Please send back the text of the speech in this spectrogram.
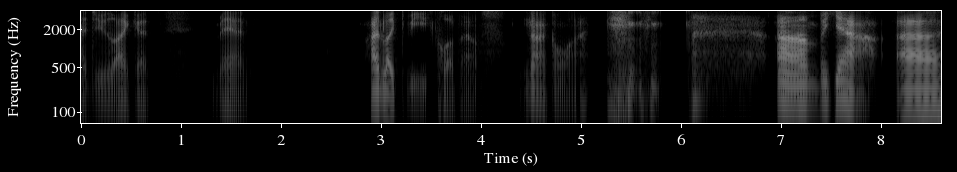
I do like it. Man, I'd like to be Clubhouse. Not gonna lie. um, but yeah, uh,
